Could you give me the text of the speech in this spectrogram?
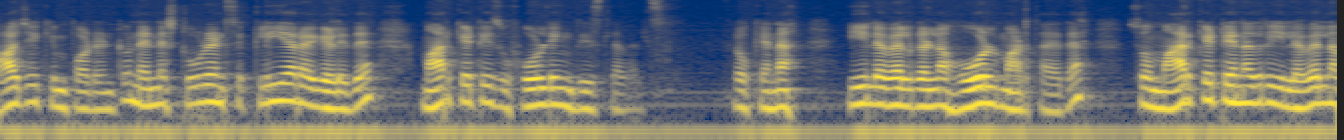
ಲಾಜಿಕ್ ಇಂಪಾರ್ಟೆಂಟು ನೆನ್ನೆ ಸ್ಟೂಡೆಂಟ್ಸ್ ಕ್ಲಿಯರಾಗಿ ಹೇಳಿದೆ market is holding these levels ಓಕೆನಾ? ಈ ಲೆವೆಲ್ಗಳನ್ನ ಹೋಲ್ಡ್ ಮಾಡ್ತಾ ಇದೆ. ಸೊ ಮಾರ್ಕೆಟ್ ಏನಾದರೂ ಈ ಲೆವೆಲ್ನ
